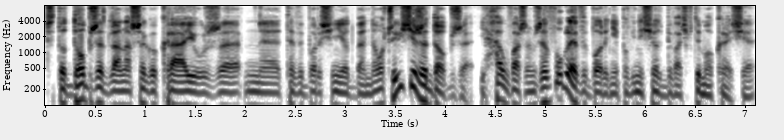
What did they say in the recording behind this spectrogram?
czy to dobrze dla naszego kraju, że e, te wybory się nie odbędą? Oczywiście, że dobrze. Ja uważam, że w ogóle wybory nie powinny się odbywać w tym okresie.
